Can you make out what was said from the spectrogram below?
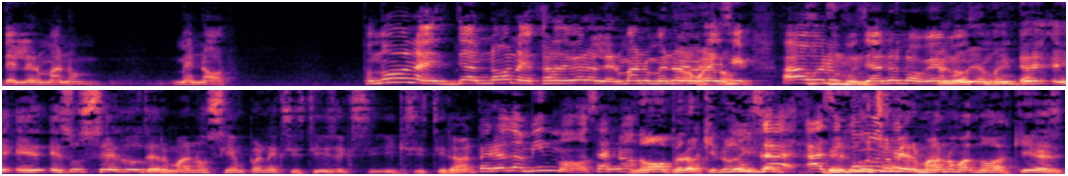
del hermano menor pues no van a, ya no van a dejar de ver al hermano menor y van a decir, ah, bueno, pues ya no lo vemos. Pero obviamente eh, eh, esos celos de hermanos siempre han existido y existirán. Pero es lo mismo, o sea, no. No, pero aquí no dicen, ves mucho a mi hermano, no, aquí es,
